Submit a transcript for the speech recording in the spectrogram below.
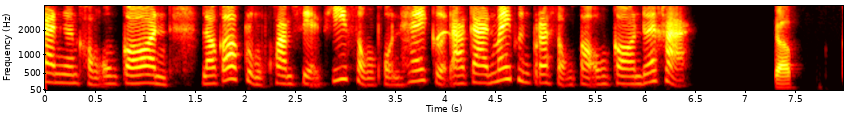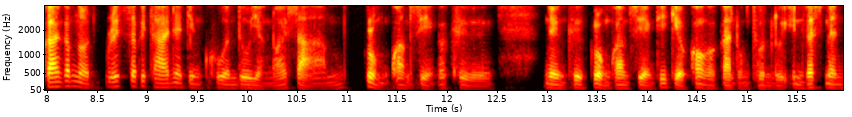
การเงินขององค์กร แล้วก็กลุ่มความเสี่ยงที่ส่งผลให้เกิดอาการไม่พึงประสงค์ต่อองค์กรด้วยค่ะ ครับการกำหนด risk appetite เนี่ยจึงควรดูอย่างน้อย 3 กลุ่มความเสี่ยงก็คือ 1 คือกลุ่มความเสี่ยงที่เกี่ยวข้องกับการลงทุนหรือ investment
